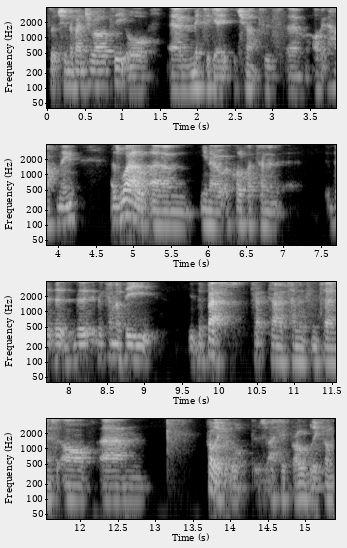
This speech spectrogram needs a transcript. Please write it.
such an eventuality or um, mitigate the chances um, of it happening. As well, um, you know, a qualified tenant, the, the, the, the, kind of the the best kind of tenants in terms of um, probably, well, I say probably from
